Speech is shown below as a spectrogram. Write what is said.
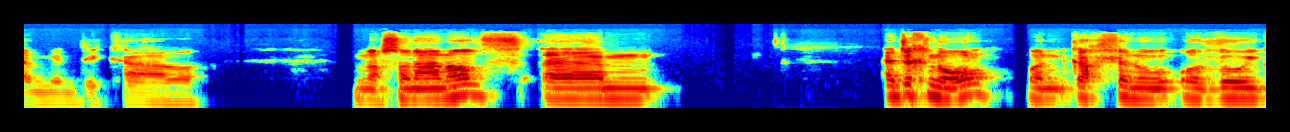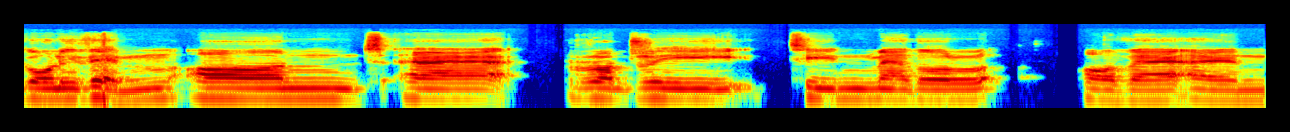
yn mynd i cael noson anodd. Um, edrych nôl, mae'n gallen nhw o ddwy gol i ddim, ond uh, Rodri, ti'n meddwl o fe yn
